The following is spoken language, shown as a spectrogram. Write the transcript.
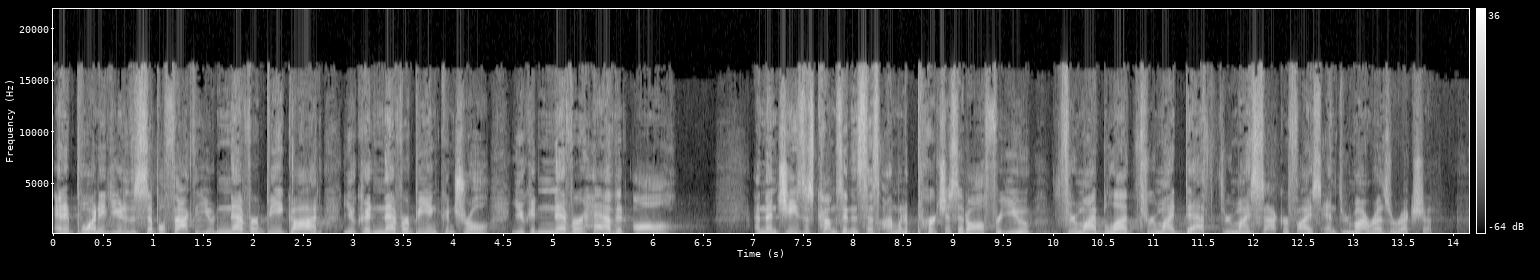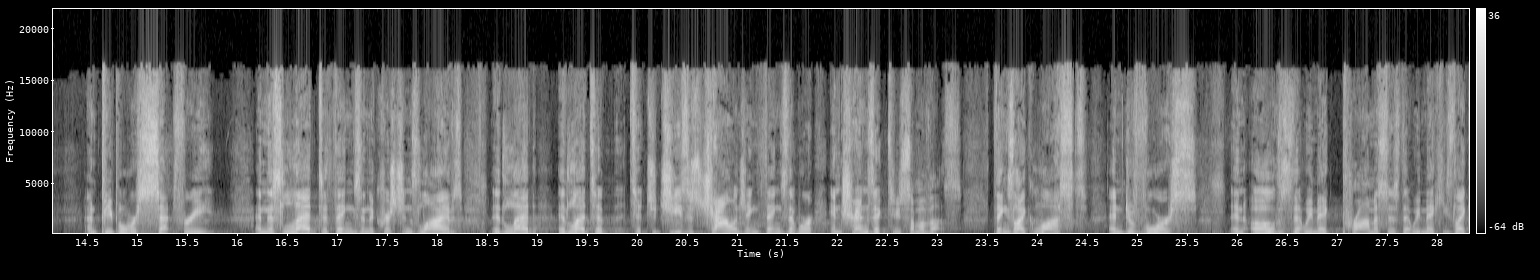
And it pointed you to the simple fact that you would never be God. You could never be in control. You could never have it all. And then Jesus comes in and says, I'm going to purchase it all for you through my blood, through my death, through my sacrifice, and through my resurrection. And people were set free. And this led to things in the Christians' lives. It led, it led to, to, to Jesus challenging things that were intrinsic to some of us. Things like lust and divorce and oaths that we make, promises that we make. He's like,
